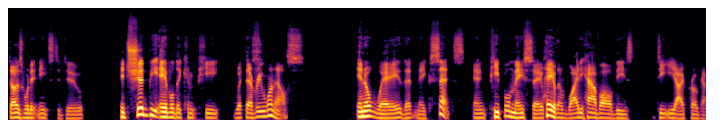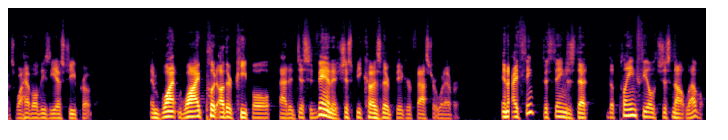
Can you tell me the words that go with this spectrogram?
does what it needs to do, it should be able to compete with everyone else in a way that makes sense. And people may say, hey, then why do you have all these DEI programs? Why have all these ESG programs? and why why put other people at a disadvantage just because they're bigger, faster, whatever. And I think the thing is that the playing field is just not level.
